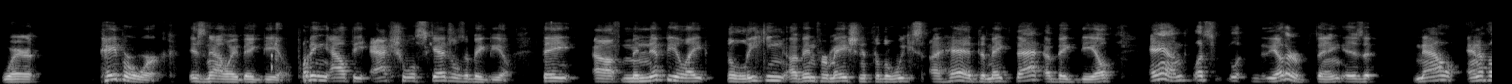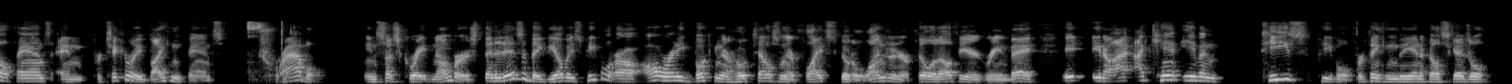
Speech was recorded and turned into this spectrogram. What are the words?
where paperwork is now a big deal. Putting out the actual schedule is a big deal. They uh, manipulate the leaking of information for the weeks ahead to make that a big deal. And let's the other thing is that now NFL fans and particularly Viking fans travel in such great numbers that it is a big deal because people are already booking their hotels and their flights to go to London or Philadelphia or Green Bay. It, you know, I, I can't even tease people for thinking the NFL schedule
